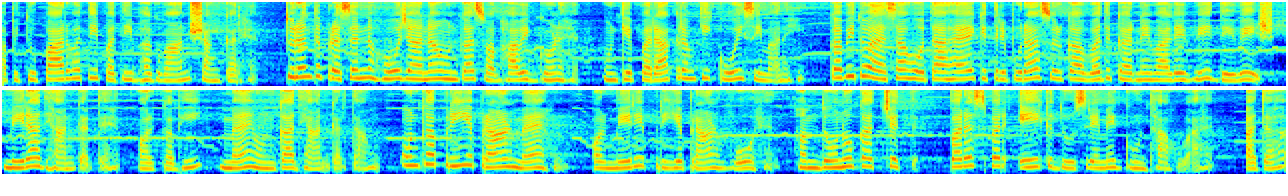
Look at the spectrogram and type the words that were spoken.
अपितु पार्वती पति भगवान शंकर हैं। तुरंत प्रसन्न हो जाना उनका स्वाभाविक गुण है। उनके पराक्रम की कोई सीमा नहीं। कभी तो ऐसा होता है कि त्रिपुरासुर का वध करने वाले वे देवेश मेरा ध्यान करते हैं और कभी मैं उनका ध्यान करता हूँ। उनका प्रिय प्राण मैं हूँ और मेरे प्रिय प्राण वो हैं। हम दोनों का चित्त परस्पर एक दूसरे में गूंथा हुआ है। अतः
